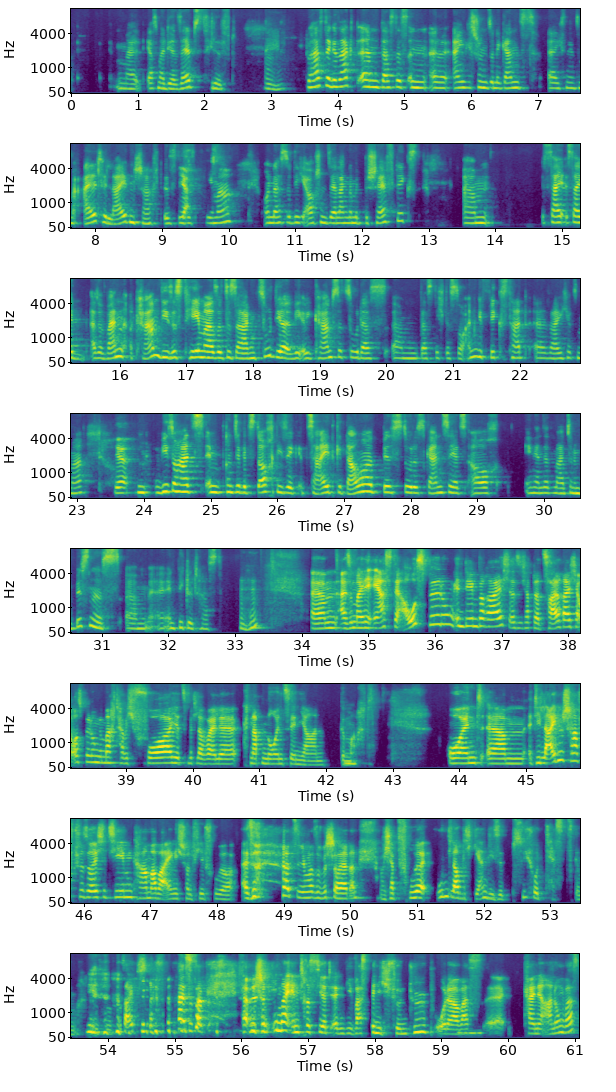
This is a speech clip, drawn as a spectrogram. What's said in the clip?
mal erstmal dir selbst hilft. Mhm. Du hast ja gesagt, ähm, dass das ein, äh, eigentlich schon so eine ganz, äh, ich nenne es mal, alte Leidenschaft ist, dieses ja. Thema. Und dass du dich auch schon sehr lange damit beschäftigst. Ähm, sei, sei, also wann kam dieses Thema sozusagen zu dir? Wie, wie kam es dazu, dass, ähm, dass dich das so angefixt hat, äh, sage ich jetzt mal? Ja. Wieso hat es im Prinzip jetzt doch diese Zeit gedauert, bis du das Ganze jetzt auch, es mal, zu einem Business ähm, entwickelt hast? Mhm. Ähm, also meine erste Ausbildung in dem Bereich, also ich habe da zahlreiche Ausbildungen gemacht, habe ich vor jetzt mittlerweile knapp 19 Jahren gemacht. Und ähm, die Leidenschaft für solche Themen kam aber eigentlich schon viel früher. Also hört sich immer so bescheuert an. Aber ich habe früher unglaublich gern diese Psychotests gemacht. So also es hat, hat, mich schon immer interessiert, irgendwie, was bin ich für ein Typ oder was, mhm. äh, keine Ahnung was.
